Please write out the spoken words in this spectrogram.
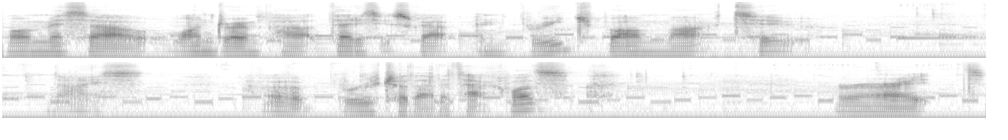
One missile, one drone part, 36 scrap, and breach bomb mark 2. Nice. However brutal that attack was. Right,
